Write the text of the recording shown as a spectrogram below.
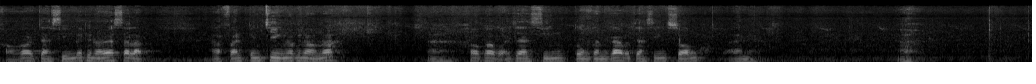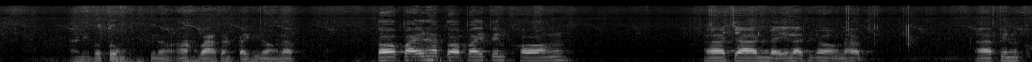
เขาก็อาจารย์สิงห์ได้พี่น้องได้สลับฝันเป็นจริงนะพี่น้องเนาะ เข้ากับอาจารย์สิงห์ตรงกันกับอาจารย์สิงห์สองอันเนี่ยอ่าอันนี้ก็ตรงพี่น้องอะว่ากันไปพี่น้องครับ ต่อไปนะครับต่อไปเป็นของอาจารย์ไหนล่ะพี่น้องนะครับอ่าเป็นข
